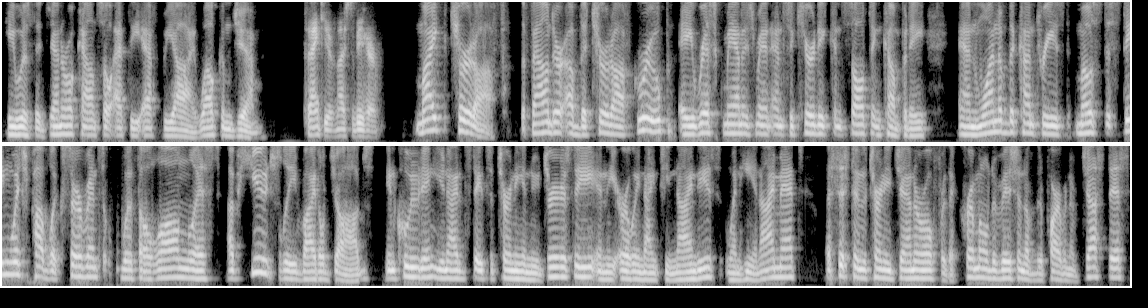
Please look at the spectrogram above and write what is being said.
he was the general counsel at the FBI. Welcome, Jim. Thank you. Nice to be here. Mike Chertoff, the founder of the Chertoff Group, a risk management and security consulting company, and one of the country's most distinguished public servants with a long list of hugely vital jobs, including United States Attorney in New Jersey in the early 1990s when he and I met, Assistant Attorney General for the Criminal Division of the Department of Justice,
